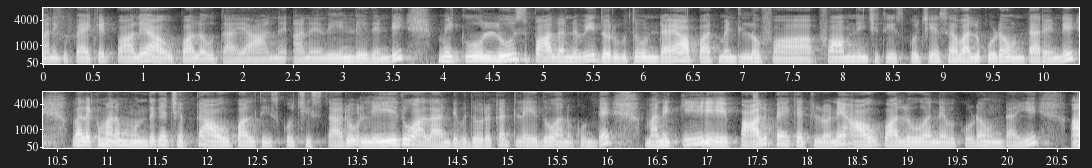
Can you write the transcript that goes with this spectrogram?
మనకి ప్యాకెట్ పాలే ఆవు పాలు అవుతాయా అనే అనేది ఏం లేదండి. మీకు లూజ్ పాలు అన్నవి దొరుకుతూ ఉంటాయి. అపార్ట్మెంట్లో ఫా ఫామ్ నుంచి తీసుకొచ్చి చేసేవాళ్ళు కూడా ఉంటారండి. వాళ్ళకి మనం ముందుగా చెప్తే ఆవు పాలు తీసుకొచ్చి ఇస్తారు. లేదు అలాంటివి దొరకట్లేదు అనుకుంటే మనకి పాలు ప్యాకెట్లోనే ఆవు పాలు అనేవి కూడా ఉంటాయి. ఆ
